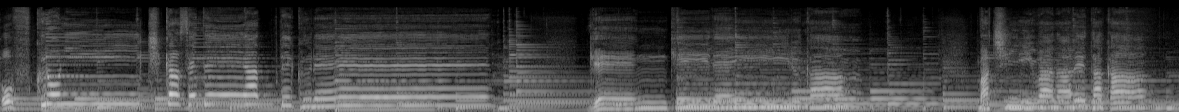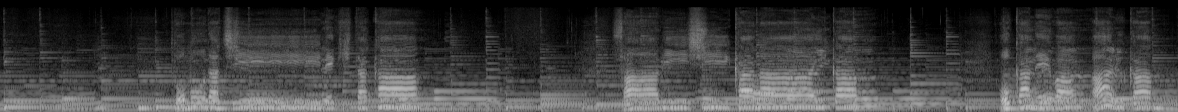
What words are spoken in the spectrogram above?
おふくろに聞かせてやってくれ。元気でいるか。街には慣れたか。友達できたか。寂しかないか。お金はあるか。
